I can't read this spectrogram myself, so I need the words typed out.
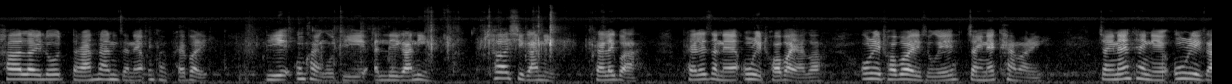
ထားလိုက်လို့တရာနှမ်းနေစနဲ့အုံးခိုင်ဖဲပါတယ်ဒီအုံးခိုင်ကိုဒီအလေကနေချားရှိကနေဖဲလိုက်ပါဖဲလိုက်စနဲ့အုံးတွေထွားပါရကောအုံးတွေထွားပါရဆိုရင်ကြိုင်နဲ့ခံပါတယ် ကြိုင်နှန်းခံငယ်ဥတွေက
